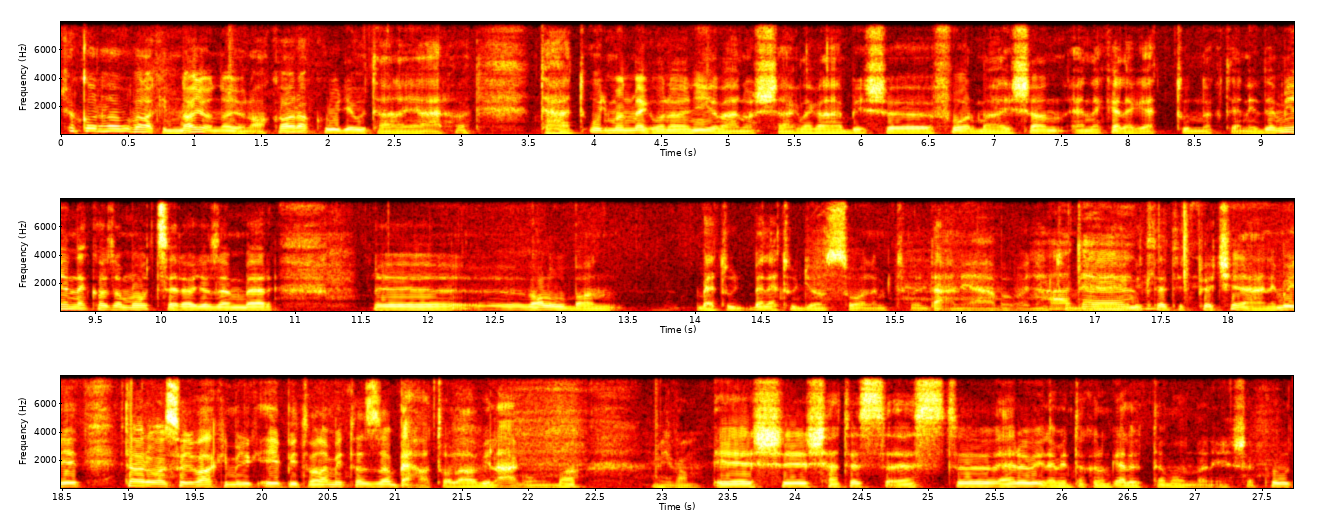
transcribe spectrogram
És akkor, ha valaki nagyon-nagyon akar, akkor ugye utána járhat. Tehát úgymond megvan a nyilvánosság, legalábbis formálisan ennek eleget tudnak tenni. De mi ennek az a módszere, hogy az ember ö, valóban be tud, bele tudjon szólni, nem tudom, Dániába, vagy nem hát, tudom, e... mit lehet itt csinálni. Ugye itt arról van szó, hogy valaki mondjuk épít valamit, azzal behatol a világunkba. Mi van? És, és hát ezt, ezt erről véleményt akarunk előtte mondani. És akkor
